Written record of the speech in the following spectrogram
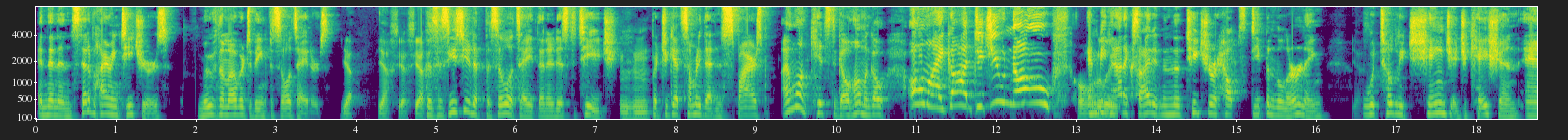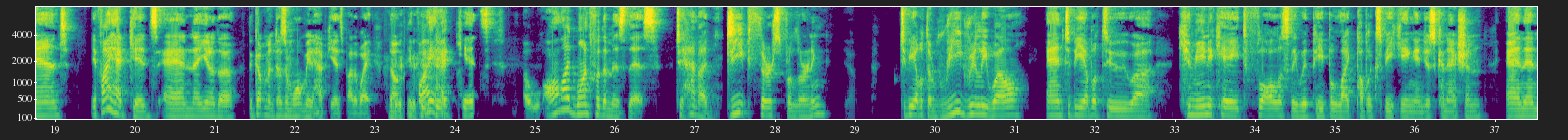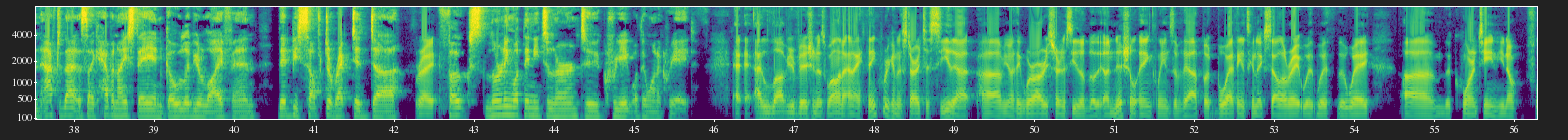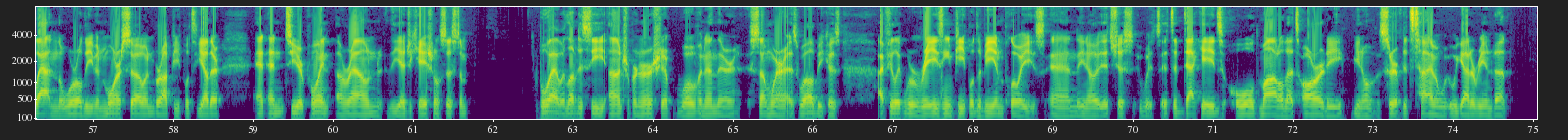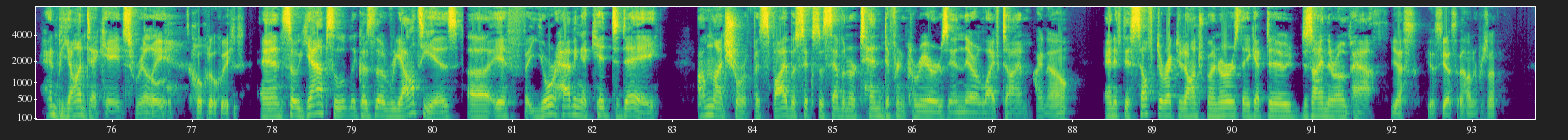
And then instead of hiring teachers, move them over to being facilitators. Yeah. Yes, yes, yes. Because it's easier to facilitate than it is to teach. Mm-hmm. But you get somebody that inspires. I want kids to go home and go, "Oh my god, did you know?" Totally. And be that excited. And the teacher helps deepen the learning. Yes. Would totally change education. And if I had kids, and uh, you know the the government doesn't want me to have kids, by the way. No, if I had kids, all I'd want for them is this: to have a deep thirst for learning, yeah. to be able to read really well, and to be able to uh, communicate flawlessly with people like public speaking and just connection. And then after that, it's like, have a nice day and go live your life. And they'd be self directed uh, right. folks learning what they need to learn to create what they want to create. I love your vision as well, and I think we're going to start to see that. Um, you know, I think we're already starting to see the, the, initial inklings of that. But boy, I think it's going to accelerate with with the way um, the quarantine, you know, flattened the world even more so and brought people together. And, and to your point around the educational system, boy, I would love to see entrepreneurship woven in there somewhere as well because I feel like we're raising people to be employees, and you know, it's just it's, it's a decades old model that's already you know served its time, and we, we got to reinvent. And beyond decades, really. Oh, totally. And so, yeah, absolutely. Because the reality is, uh, if you're having a kid today, I'm not sure if it's five or six or seven or 10 different careers in their lifetime. I know. And if they're self-directed entrepreneurs, they get to design their own path. Yes, yes, yes, 100%.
